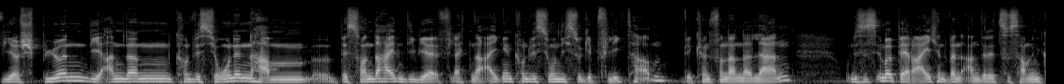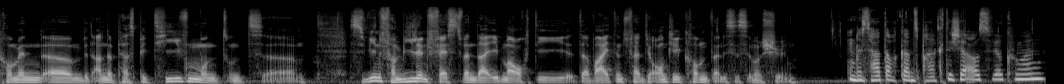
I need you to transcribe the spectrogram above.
wir spüren, die anderen Konfessionen haben äh, Besonderheiten, die wir vielleicht in der eigenen Konfession nicht so gepflegt haben. Wir können voneinander lernen und es ist immer bereichernd, wenn andere zusammenkommen äh, mit anderen Perspektiven und, und äh, es ist wie ein Familienfest, wenn da eben auch die, der weit entfernte Onkel kommt, dann ist es immer schön. Und es hat auch ganz praktische Auswirkungen?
